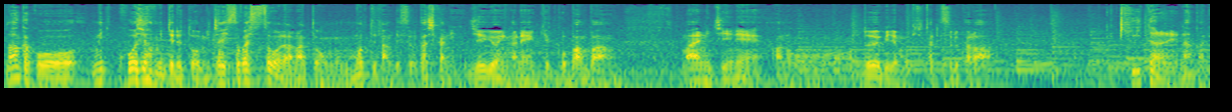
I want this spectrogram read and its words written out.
なんかこう工場を見てるとめっちゃ忙しそうだなと思ってたんですよ。確かに。従業員がね結構バンバン毎日ね、あのー、土曜日でも来てたりするから。聞いたらねなんかね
